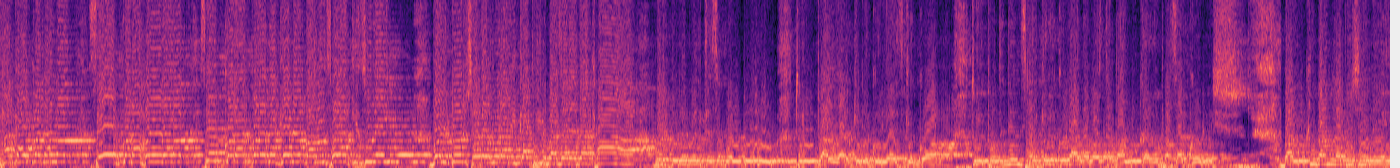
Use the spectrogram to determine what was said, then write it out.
ঢাকায় পাঠালো, চেক করা হয়ে গেল। চেক করার পরে দেখে না বালু ছাড়া কিছু নেই। বল্টুর সাথে মুরারি কাঠির বাজারে দেখা। বল্টুরে বলতেছে, বল্টু একটু আল্লাহর কিনে করি আজকে কম তুই প্রতিদিন সাইকেলে করে আধা বস্তা বালু কেন পাচার করিস? বালু কি বাংলাদেশে নেই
